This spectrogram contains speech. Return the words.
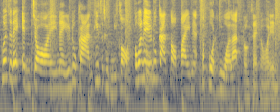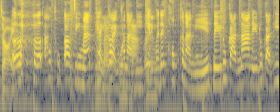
เพื่อจะได้ enjoy ในฤดูกาลที่จะถึงนี้ก่อน เพราะว่าในฤดูกาลต่อไปเนี่ยจะปวดหัวละ ต้องใช้คำว่า enjoy เออเอาทุกเอาจริงไหมแข็งแกร่งขนาดนี้หลายๆคนถามว่าเก็บไว้ได้ครบขนาดนี้ ในฤดูกาลหน้าในฤดูกาลที่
